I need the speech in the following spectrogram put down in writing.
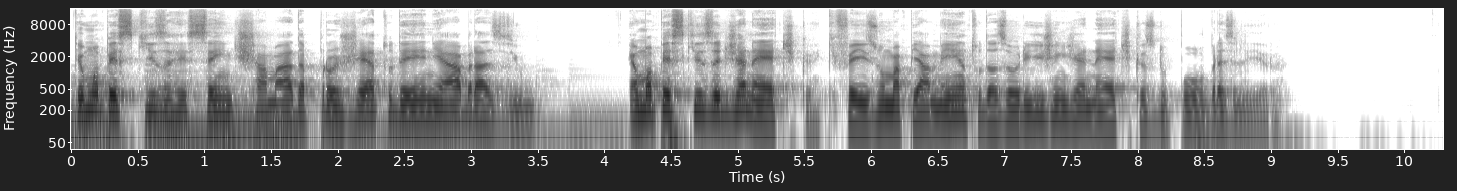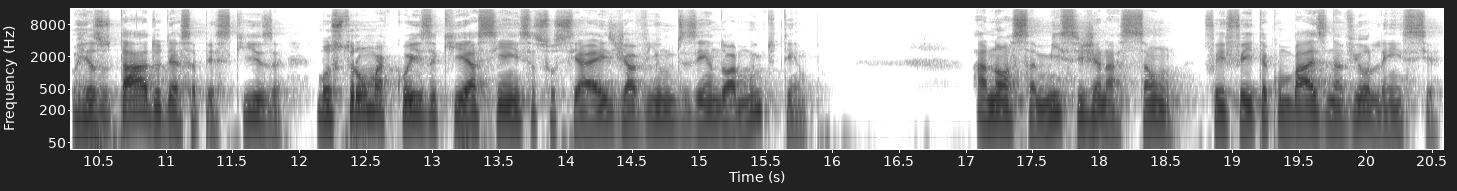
Tem uma pesquisa recente chamada Projeto DNA Brasil. É uma pesquisa de genética que fez um mapeamento das origens genéticas do povo brasileiro. O resultado dessa pesquisa mostrou uma coisa que as ciências sociais já vinham dizendo há muito tempo. A nossa miscigenação foi feita com base na violência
